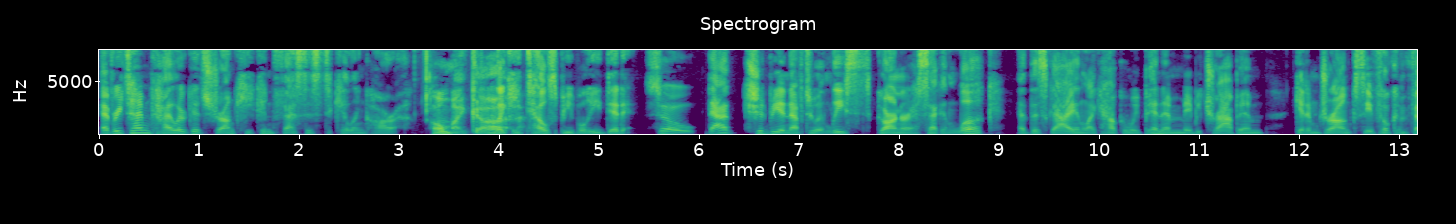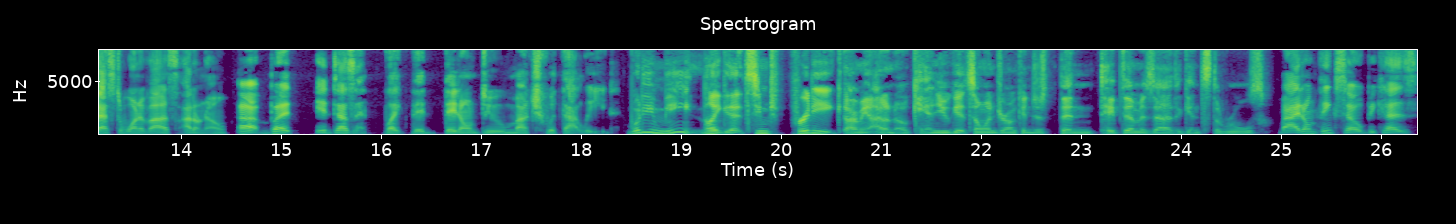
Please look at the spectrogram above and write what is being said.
every time Kylr gets drunk, he confesses to killing Kara. oh my god. Like he tells people he did it. So that should be enough to at least garner a second look at this guy and like, how can we pin him? Maybe trap him, get him drunk, see if he'll confess to one of us. I don't know. Uh, but it doesn't. Like they they don't do much with that lead. what do you mean? Like that seems pretty. I mean, I don't know. Can you get someone drunk and just then tape them? Is that against the rules? But I don't think so because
